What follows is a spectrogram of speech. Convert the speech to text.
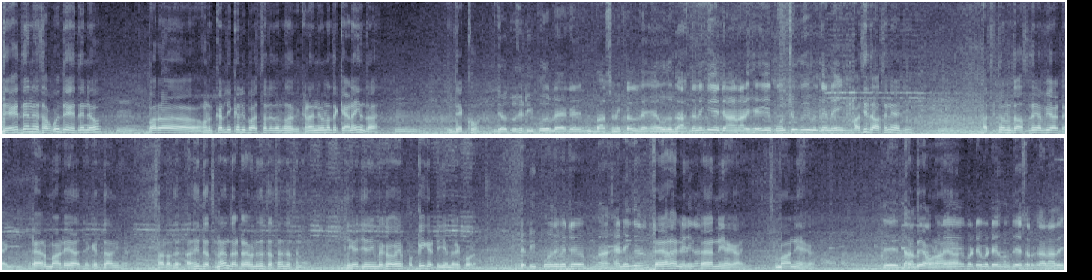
ਦੇਖਦੇ ਨੇ ਸਭ ਕੁਝ ਦੇਖਦੇ ਨੇ ਉਹ। ਪਰ ਹੁਣ ਕੱਲੀ ਕੱਲੀ ਬੱਸ ਥੱਲੇ ਤਾਂ ਉਹਨਾਂ ਦਾ ਵੇਖਣਾ ਨਹੀਂ ਉਹਨਾਂ ਤੇ ਕਹਿਣਾ ਹੀ ਹੁੰਦਾ। ਦੇਖੋ। ਜਦੋਂ ਤੁਸੀਂ ਡੀਪੂ ਤੋਂ ਲੈ ਕੇ ਬੱਸ ਨਿਕਲਦੇ ਆ ਉਦੋਂ ਦੱਸਦੇ ਨੇ ਕਿ ਇਹ ਜਾਣ ਵਾਲੀ ਹੈਗੀ ਪਹੁੰਚੂਗੀ ਵੀ ਕਿ ਨਹੀਂ? ਅਸੀਂ ਦੱਸਨੇ ਆ ਜੀ। ਅਸੀਂ ਤੁਹਾਨੂੰ ਦੱਸਦੇ ਆ ਵੀ ਆ ਟਾਇਰ ਮਾੜੇ ਆ ਜਾਂ ਕਿੱਦਾਂ ਵੀ ਆ। ਸਾਡਾ ਤਾਂ ਅਸੀਂ ਦੱਸਣਾ ਹੁੰਦਾ ਡਰਾਈਵਰ ਨੇ ਤਾਂ ਦੱਸਣਾ ਹੀ ਦੱਸਣਾ। ਠੀਕ ਹੈ ਜੀ ਮੇਰੇ ਕੋਲ ਇਹ ਪੱਕੀ ਗੱਡੀ ਹੈ ਮੇਰੇ ਕੋਲ। ਤੇ ਡੀਪੂਆਂ ਦੇ ਵਿੱਚ ਅ, ਹੈ ਨਹੀਂ ਗਾ? ਟਾਇਰ ਹੈ ਨਹੀਂ ਟਾਇਰ ਨਹੀਂ ਹੈਗਾ ਜੀ ਸਮਾਨ ਨਹੀਂ ਹੈਗਾ। ਤੇ ਕਹਿੰਦੇ ਆਉਣਾ ਆ। ਵੱਡੇ ਵੱਡੇ ਹੁੰਦੇ ਆ ਸਰਕਾਰਾਂ ਦੇ।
